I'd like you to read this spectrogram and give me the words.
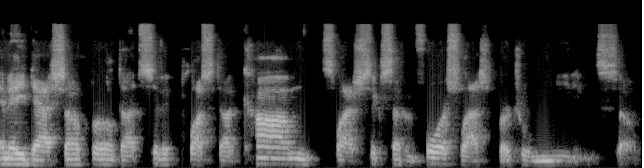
ma-southborough.civicplus.com slash 674 slash virtual meetings. So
